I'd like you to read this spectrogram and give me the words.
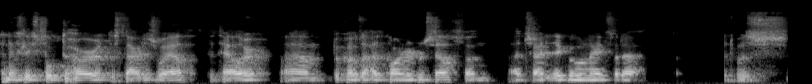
initially spoke to her at the start as well to tell her um, because I had cornered myself and I tried to take my own life that I, it was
